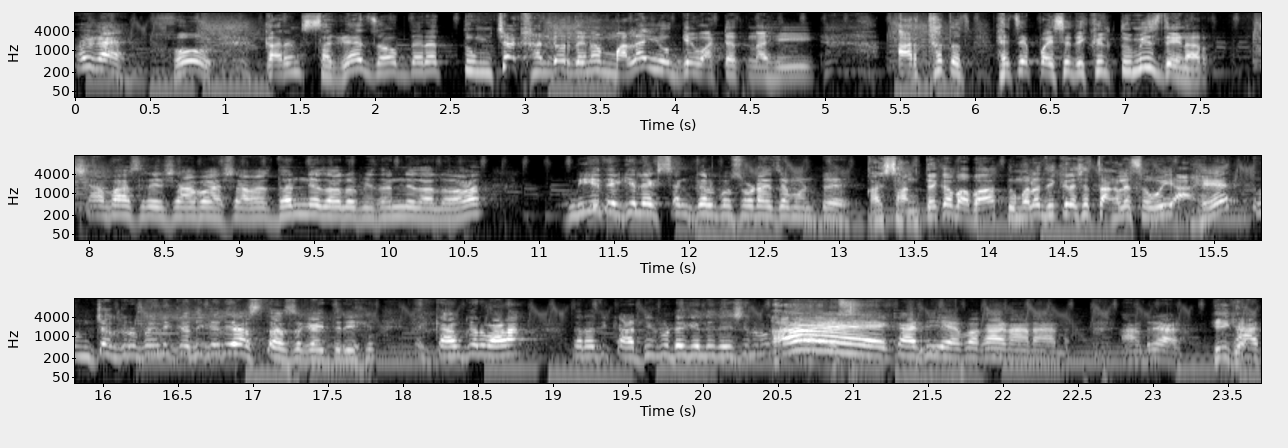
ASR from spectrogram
होय काय? हो कारण सगळ्या जबाबदाऱ्या तुमच्या खांद्यावर देणं मला योग्य वाटत नाही. अर्थातच ह्याचे पैसे देखील तुम्हीच देणार. शाबास रे शाबास शाबास. धन्य झालो मी धन्य झालो हा. मी देखील एक संकल्प सोडायचा म्हणतोय. काय सांगते का बाबा? तुम्हाला देखील अशा चांगल्या सवयी आहेत? तुमच्या कृपेने कधी कधी असतं असं काहीतरी. एक काम कर बाळा तर ती काठी कुठे गेली देशील काठी आहे बघा आण आण आण आण रे आण ठीक आहे.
